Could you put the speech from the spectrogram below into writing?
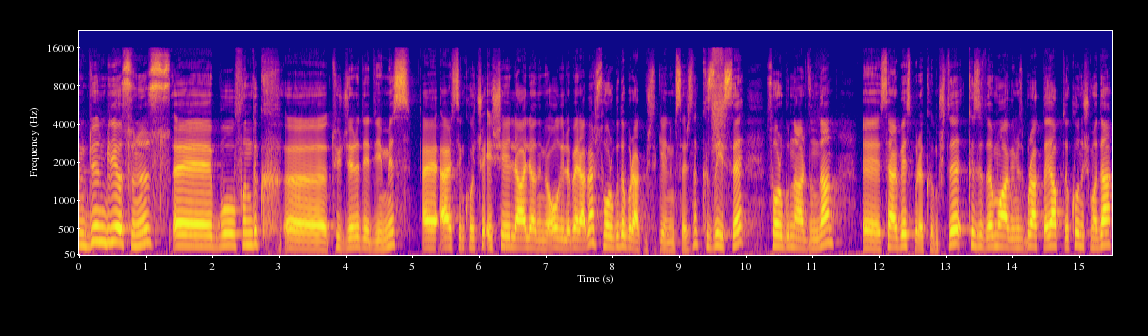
Dün biliyorsunuz e, bu fındık e, tüccarı dediğimiz e, Ersin Koç'u eşeği Lale Hanım ve oğluyla beraber sorguda bırakmıştık yayınımız sırasında. Kızı ise sorgunun ardından e, serbest bırakılmıştı. Kızı da muhabirimiz Burak'la yaptığı konuşmada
